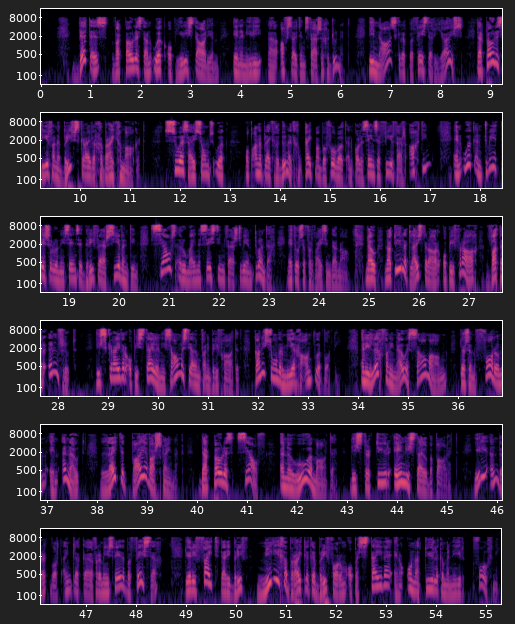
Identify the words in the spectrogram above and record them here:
Dit is wat Paulus dan ook op hierdie stadium en in hierdie uh, afsluitingsverse gedoen het. Die naskrif bevestig juis dat Paulus hier van 'n briefskrywer gebruik gemaak het, soos hy soms ook op ander plekke gedoen het. Gaan kyk maar byvoorbeeld in Kolossense 4 vers 18 en ook in 2 Tessalonisense 3 vers 17, selfs in Romeine 16 vers 22 het ons 'n verwysing daarna. Nou natuurlik luisteraar op die vraag watter invloed die skrywer op die styl en die samestelling van die brief gehad het, kan nie sonder meer geantwoord word nie. In die lig van die noue samehang tussen vorm en inhoud, lyk dit baie waarskynlik dat Paulus self in 'n hoë mate die struktuur en die styl bepaal het. Hierdie indruk word eintlik uh, vir 'n mens verder bevestig deur die feit dat die brief nie die gebruikelike briefvorm op 'n stywe en 'n onnatuurlike manier volg nie.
